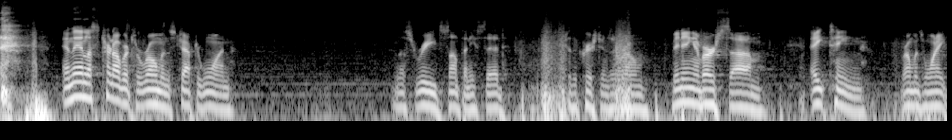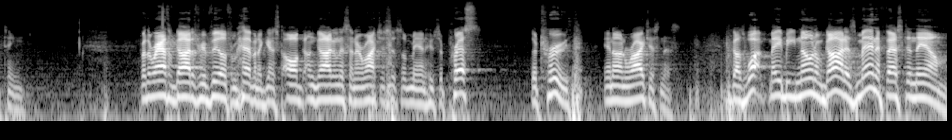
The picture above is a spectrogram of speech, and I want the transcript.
And then let's turn over to Romans chapter 1. And let's read something he said to the Christians in Rome, beginning in verse um, 18, Romans 1:18. For the wrath of God is revealed from heaven against all ungodliness and unrighteousness of men who suppress the truth in unrighteousness. Because what may be known of God is manifest in them.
